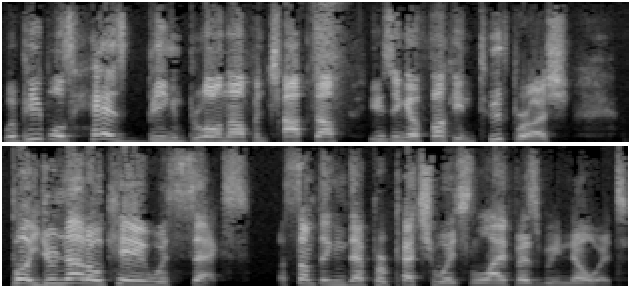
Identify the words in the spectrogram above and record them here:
with people's heads being blown up and chopped up using a fucking toothbrush, but you're not okay with sex. Something that perpetuates life as we know it.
